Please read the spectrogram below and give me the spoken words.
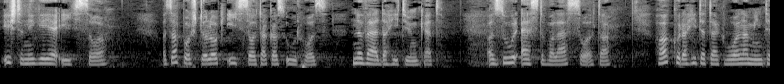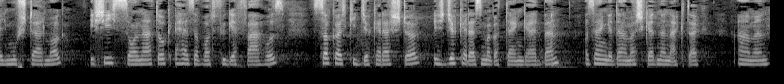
Isten igéje így szól. Az apostolok így szóltak az Úrhoz, növeld a hitünket. Az Úr ezt valászolta. Ha akkor a hitetek volna, mint egy mustármag, és így szólnátok ehhez a vad fügefához, szakadj ki gyökerestől, és gyökerez meg a tengerben, az engedelmeskedne nektek. Ámen.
